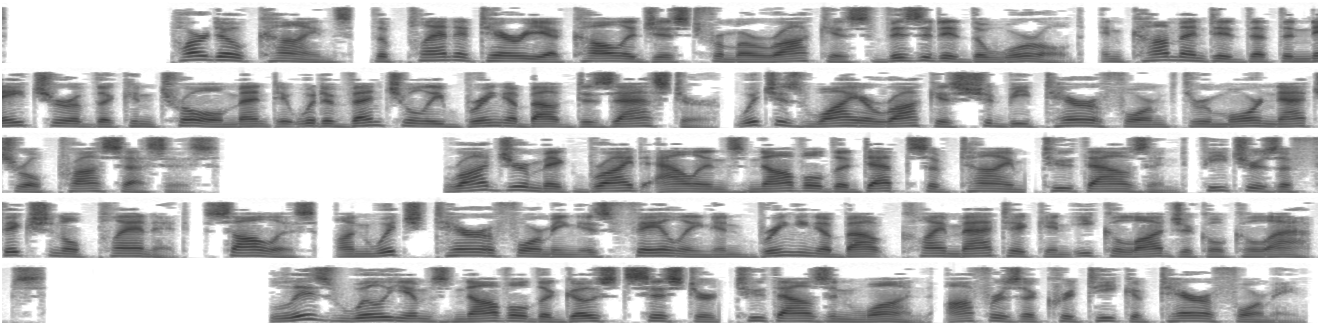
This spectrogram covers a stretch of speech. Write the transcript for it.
Pardo Kynes, the planetary ecologist from Arrakis visited the world, and commented that the nature of the control meant it would eventually bring about disaster, which is why Arrakis should be terraformed through more natural processes. Roger McBride Allen's novel The Depths of Time 2000 features a fictional planet, Solus, on which terraforming is failing and bringing about climatic and ecological collapse. Liz Williams' novel The Ghost Sister 2001 offers a critique of terraforming.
